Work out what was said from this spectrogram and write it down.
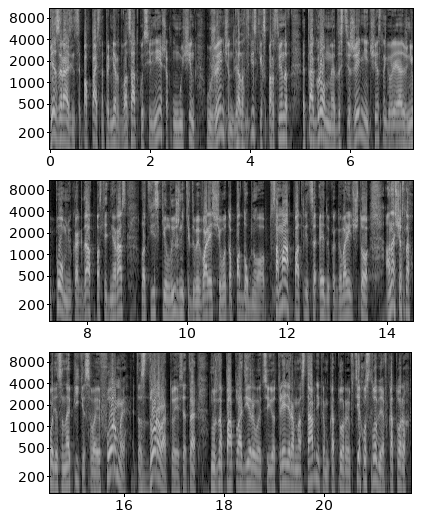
без разницы, попасть, например, в двадцатку сильнейших у мужчин, у женщин, для латвийских спортсменов это огромное достижение. честно говоря, я даже не помню, когда в последний раз латвийские лыжники добивались чего-то подобного. Сама Патриция Эдука говорит, что она сейчас находится на пике своей формы. Это здорово, то есть это нужно поаплодировать ее тренерам-наставникам, которые в тех условиях, в которых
